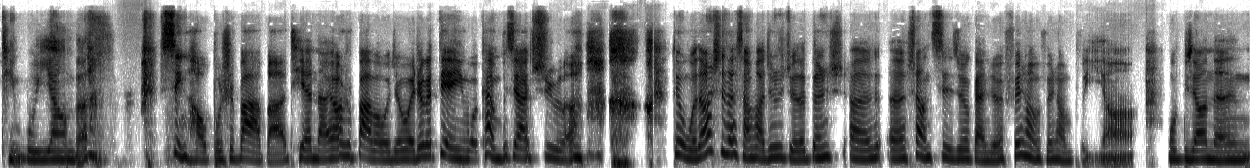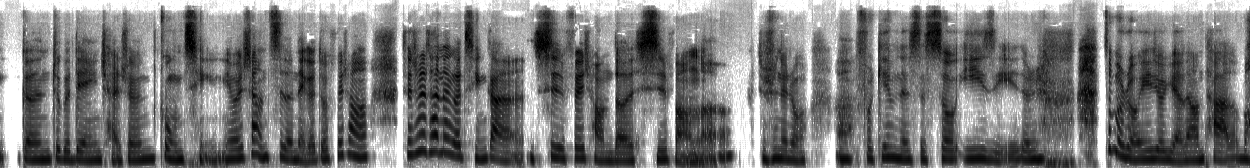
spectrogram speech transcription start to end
挺不一样的。幸好不是爸爸，天哪！要是爸爸，我觉得我这个电影我看不下去了。对我当时的想法就是觉得跟呃呃上汽就感觉非常非常不一样，我比较能跟这个电影产生共情，因为上汽的那个就非常，其实他那个情感戏非常的西方了。就是那种啊，forgiveness is so easy，就是 这么容易就原谅他了吗？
